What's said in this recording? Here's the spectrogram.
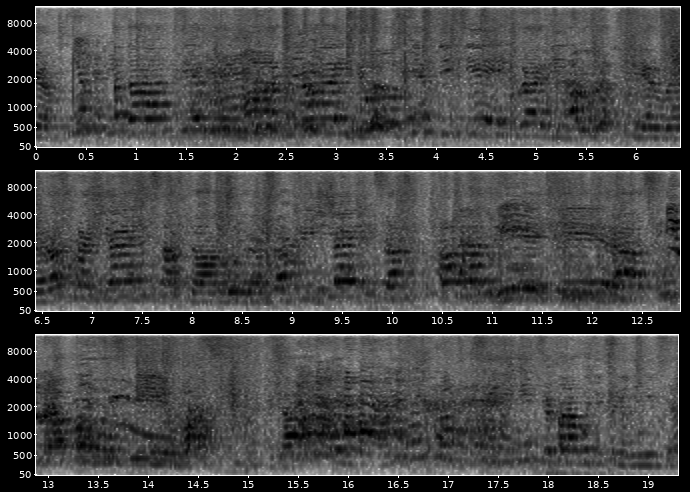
Ведущая. Милка, ты Да, первый мать идет, всех детей проведет. Первый раз прощается, второй раз запрещается, а на третий раз не пропустим вас. Соединимся, хороводик соединимся.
